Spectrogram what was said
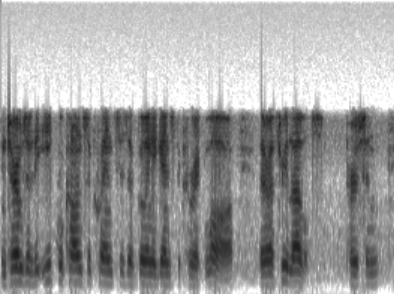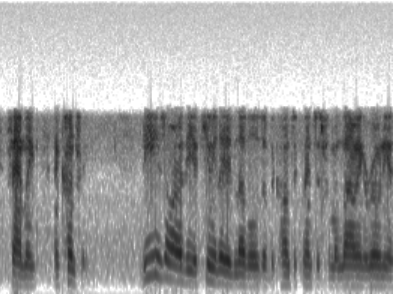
In terms of the equal consequences of going against the correct law, there are three levels person, family, and country. These are the accumulated levels of the consequences from allowing erroneous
